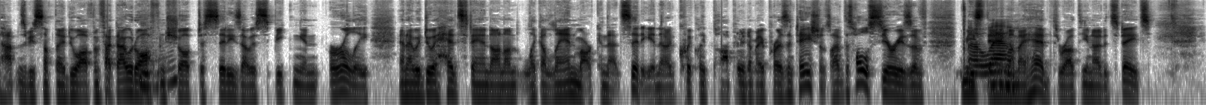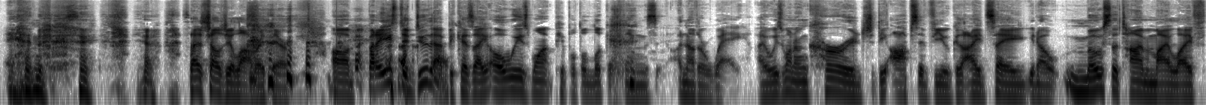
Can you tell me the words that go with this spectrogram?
happens to be something I do often. In fact, I would often Mhm. show up to cities I was speaking in early, and I would do a headstand on, on like a landmark in that city, and then I'd quickly pop it into my presentations. So I have this whole series of me Oh, standing wow. on my head throughout the United States, and yeah, that tells you a lot right there. um, but I used to do that because I always want people to look at things another way. I always want to encourage the opposite view because I'd say, you know, most of the time in my life,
